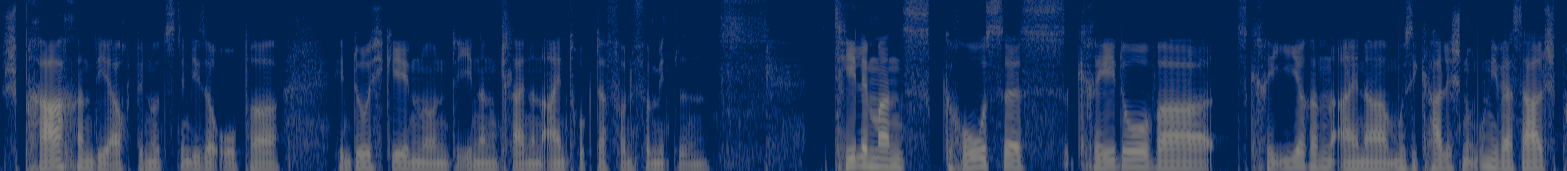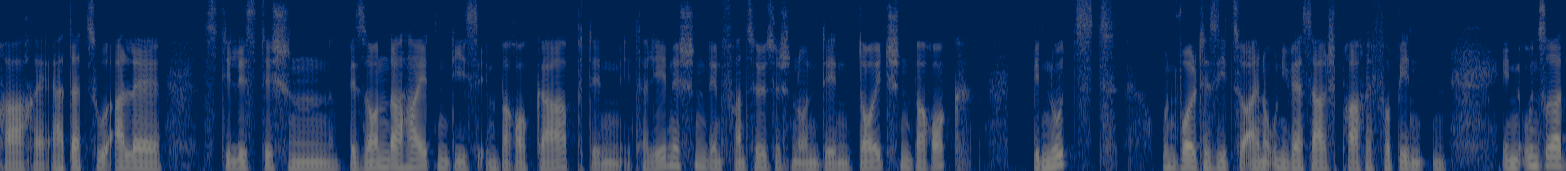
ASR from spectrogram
Sprachen, die er auch benutzt in dieser Oper, hindurchgehen und Ihnen einen kleinen Eindruck davon vermitteln. Telemanns großes Credo war das Kreieren einer musikalischen Universalsprache. Er hat dazu alle stilistischen Besonderheiten, die es im Barock gab, den italienischen, den französischen und den deutschen Barock, benutzt und wollte sie zu einer Universalsprache verbinden. In unserer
